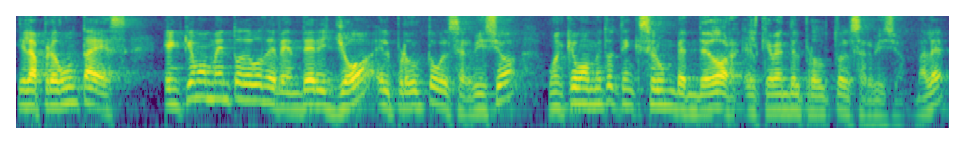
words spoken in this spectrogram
Y la pregunta es, ¿en qué momento debo de vender yo el producto o el servicio? ¿O en qué momento tiene que ser un vendedor el que vende el producto o el servicio? ¿Vale?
